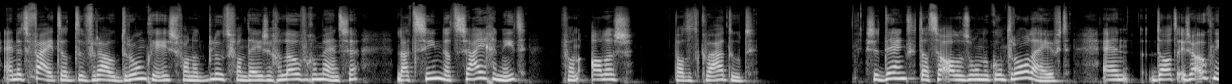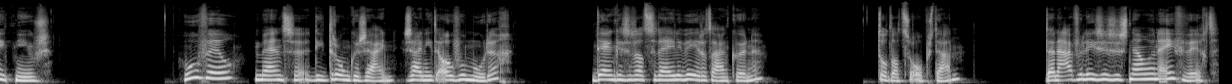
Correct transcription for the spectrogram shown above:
En het feit dat de vrouw dronken is van het bloed van deze gelovige mensen, laat zien dat zij geniet van alles wat het kwaad doet. Ze denkt dat ze alles onder controle heeft. En dat is ook niet nieuws. Hoeveel mensen die dronken zijn, zijn niet overmoedig? Denken ze dat ze de hele wereld aan kunnen? Totdat ze opstaan. Daarna verliezen ze snel hun evenwicht.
